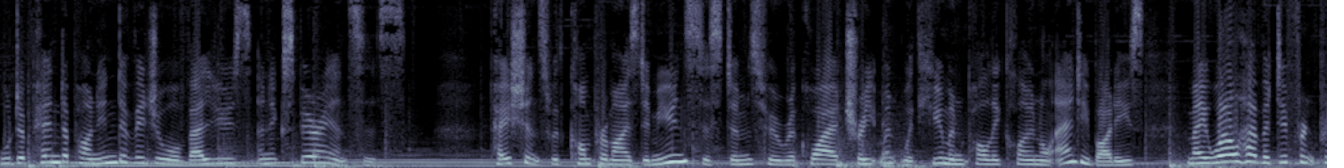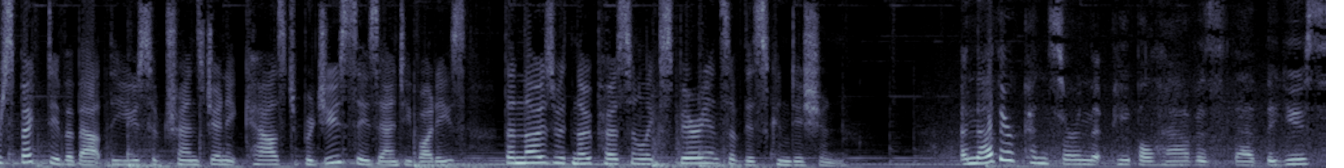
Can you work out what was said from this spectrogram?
will depend upon individual values and experiences. Patients with compromised immune systems who require treatment with human polyclonal antibodies may well have a different perspective about the use of transgenic cows to produce these antibodies than those with no personal experience of this condition. Another concern that people have is that the use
